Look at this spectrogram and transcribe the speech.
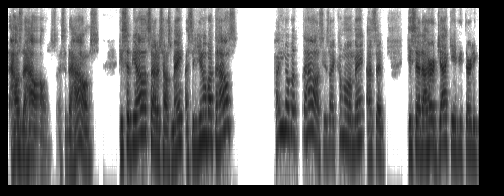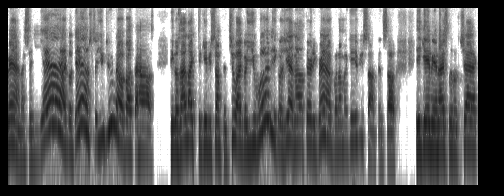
"How's the house?" I said, "The house." He said, "The outsider's house, mate." I said, "You know about the house? How you know about the house?" He's like, "Come on, mate." I said, "He said I heard Jack gave you thirty grand." I said, "Yeah." I go, "Damn, so you do know about the house?" He goes, "I'd like to give you something too." I go, "You would?" He goes, "Yeah, not thirty grand, but I'm gonna give you something." So he gave me a nice little check.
